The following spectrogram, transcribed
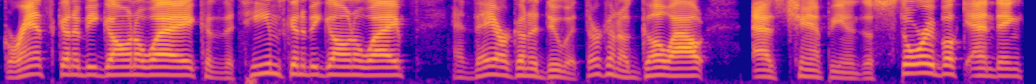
Grant's going to be going away because the team's going to be going away, and they are going to do it. They're going to go out as champions. A storybook ending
